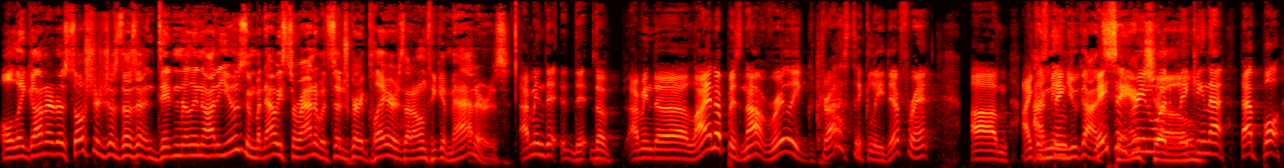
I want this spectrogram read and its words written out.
Ole Gunnar Solskjaer just doesn't didn't really know how to use him. But now he's surrounded with such great players that I don't think it matters. I mean the, the the I mean the lineup is not really drastically different. Um, I just I mean, think you got Mason Sancho. Greenwood making that that ball.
